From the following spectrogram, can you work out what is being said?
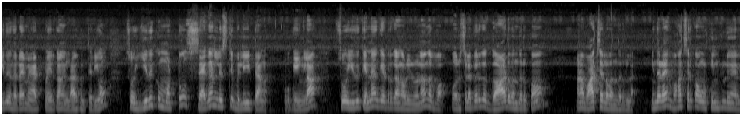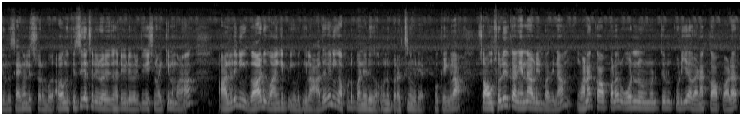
இது இந்த டைம் ஆட் பண்ணியிருக்காங்க. எல்லாருக்கும் தெரியும். ஸோ இதுக்கு மட்டும் செகண்ட் லிஸ்ட்டு வெளியிட்டாங்க. ஓகேங்களா ஸோ இதுக்கு என்ன கேட்டிருக்காங்க அப்படின்னா அந்த ஒரு சில பேருக்கு கார்டு வந்திருக்கும். ஆனால் வாட்சரில் வந்துடல இந்த டைம் வாட்சருக்கு அவங்களுக்கு இன்க்ளூடிங் இருக்குது. இந்த செகண்ட் லிஸ்ட் வரும்போது. அவங்க ஃபிசிக்கல் சர்டிஃபிகேட் சர்டிஃபிகேட் வெரிஃபிகேஷன் வைக்கணுமா ஆல்ரெடி நீங்கள் கார்டு வாங்கியிருப்பீங்க பார்த்தீங்களா? அதுவே நீங்கள் அப்லோட் பண்ணிவிடுங்க ஒன்றும் பிரச்சனை கிடையாது. ஓகேங்களா? ஸோ அவங்க சொல்லியிருக்காங்க என்ன அப்படின்னு பார்த்தீங்கன்னா வனக்காப்பாளர் ஓடுநர் கூடிய வனக்காப்பாளர்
